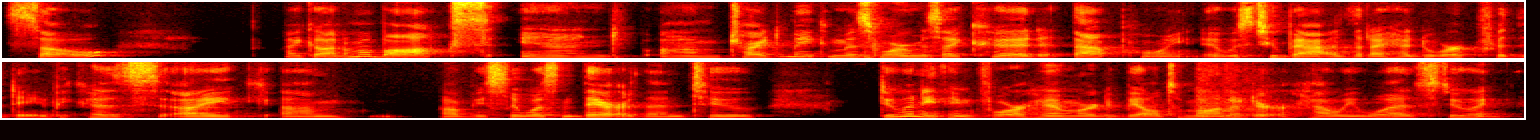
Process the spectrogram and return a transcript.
So I got him a box and um, tried to make him as warm as I could at that point. It was too bad that I had to work for the day because I um, obviously wasn't there then to do anything for him or to be able to monitor how he was doing.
